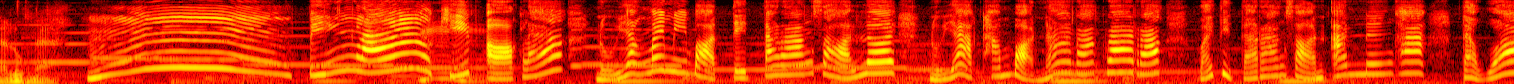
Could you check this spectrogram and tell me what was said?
นะลูกนะ อืมปิ๊งแล้วคิดออกแล้ว หนูยังไม่มีบอร์ดติดตารางสอนเลย หนูอยากทำบอร์ดน่ารักน่ารัก ไว้ติดตารางสอนอันนึงค่ะ แต่ว่า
